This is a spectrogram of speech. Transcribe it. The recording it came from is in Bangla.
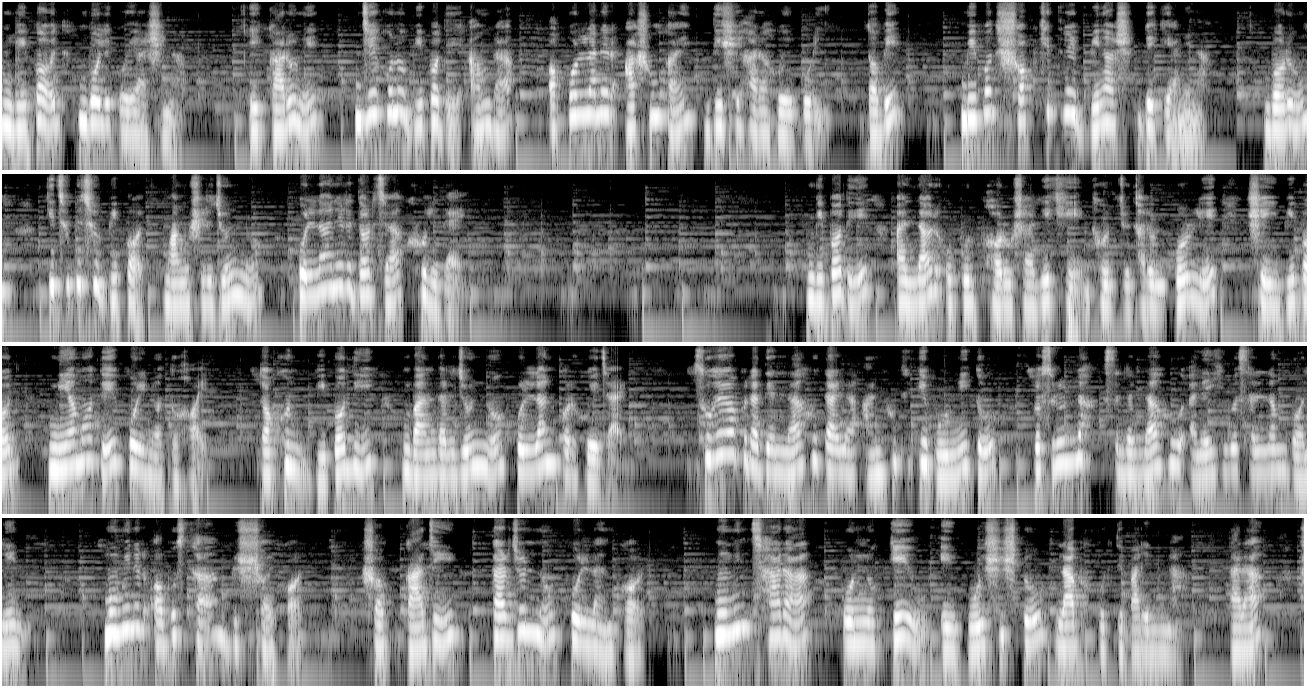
বিপদ বলে কয়ে আসে না। এই কারণে যে কোনো বিপদে আমরা অকল্যাণের আশঙ্কায় দিশেহারা হয়ে পড়ি। তবে বিপদ সব ক্ষেত্রে বিনাশ ডেকে আনে না। বরং কিছু কিছু বিপদ মানুষের জন্য কল্যাণের দরজা খুলে দেয়। বিপদে আল্লাহর ওপর ভরসা রেখে ধৈর্য ধারণ করলে সেই বিপদ নিয়ামতে পরিণত হয়। তখন বিপদই বান্দার জন্য কল্যাণকর হয়ে যায়। সুহেব রাদিয়াল্লাহ তাআলা আনহু থেকে বর্ণিত রসুল্লাহ সাল্লাল্লাহু আলাইহি ওয়াসাল্লাম বলেন, মুমিনের অবস্থা বিস্ময়কর, সব কাজই তার জন্য কল্যাণকর। মুমিন ছাড়া অন্য কেউ এই বৈশিষ্ট্য লাভ করতে পারেন না। তারা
